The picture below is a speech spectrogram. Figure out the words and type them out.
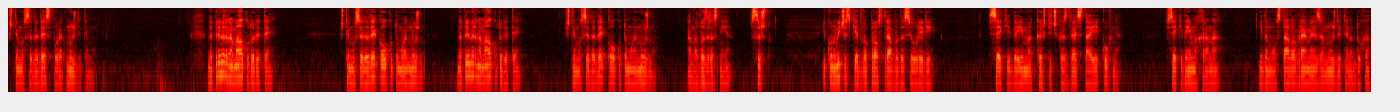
ще му се даде според нуждите му. Например, на малкото дете ще му се даде колкото му е нужно. Например, на малкото дете ще му се даде колкото му е нужно, а на възрастния също. Економическият въпрос трябва да се уреди всеки да има къщичка с две стаи и кухня, всеки да има храна и да му остава време за нуждите на духа.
